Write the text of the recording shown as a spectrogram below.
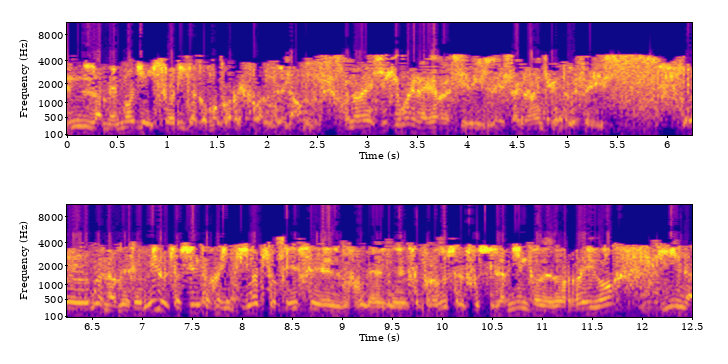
en la memoria histórica como corresponde, ¿no? Cuando decís que muere la guerra civil, exactamente qué te referís? Eh, bueno, desde 1828 que es el, se produce el fusilamiento de Dorrego y la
